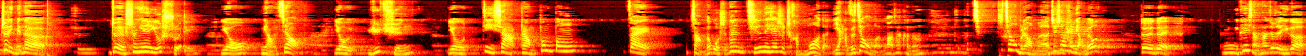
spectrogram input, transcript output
这里面的对声音有水，有鸟叫，有鱼群。有地下这样嘣嘣在长的果实，但是其实那些是沉默的。哑子叫门嘛，它可能它叫它叫不了门啊，就像是鸟没有。对对对，你你可以想象，就是一个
